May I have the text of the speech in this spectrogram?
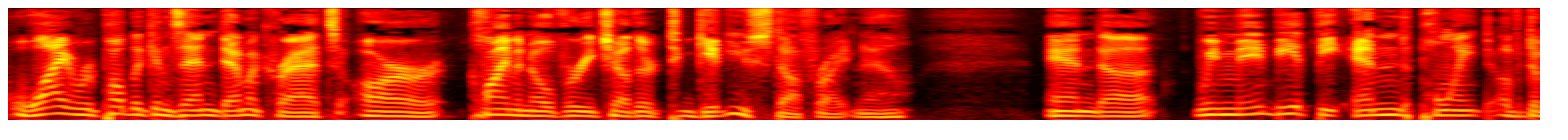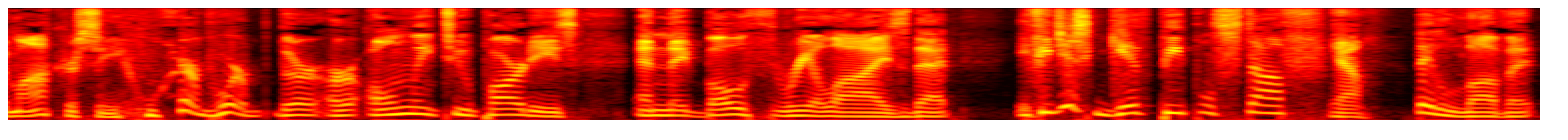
why Republicans and Democrats are climbing over each other to give you stuff right now, and uh, we may be at the end point of democracy where, where there are only two parties, and they both realize that if you just give people stuff, Yeah. they love it.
